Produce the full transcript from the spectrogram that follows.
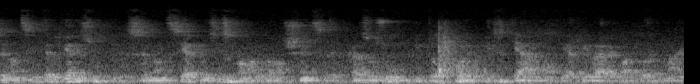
se non si interviene subito, se non si acquisiscono le conoscenze del caso subito, poi rischiamo di arrivare quando ormai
